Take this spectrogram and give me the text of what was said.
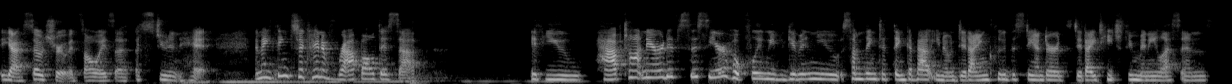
Yeah, so true. It's always a, a student hit. And I think to kind of wrap all this up, if you have taught narratives this year, hopefully we've given you something to think about. You know, did I include the standards? Did I teach through mini lessons?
